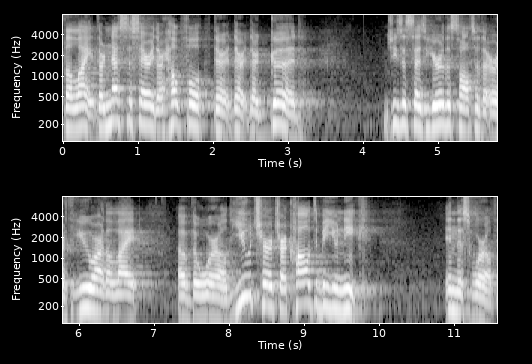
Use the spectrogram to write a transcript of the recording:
the light. They're necessary, they're helpful, they're, they're, they're good. Jesus says, You're the salt of the earth, you are the light of the world. You, church, are called to be unique in this world.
